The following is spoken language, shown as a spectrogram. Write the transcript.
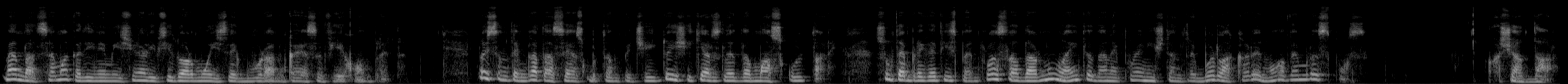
Mi-am dat seama că din emisiune a lipsit doar Moise Guran ca ea să fie completă. Noi suntem gata să-i ascultăm pe cei doi și chiar să le dăm ascultare. Suntem pregătiți pentru asta, dar nu înainte de a ne pune niște întrebări la care nu avem răspuns. Așadar,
